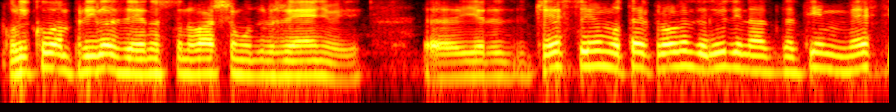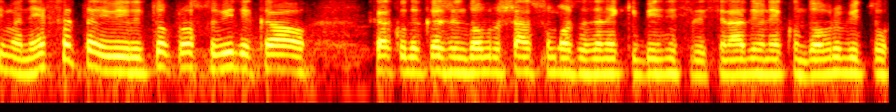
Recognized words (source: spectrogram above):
koliko vam prilaze jednostavno vašem udruženju i e, jer često imamo taj problem da ljudi na, na tim mestima ne shvataju ili to prosto vide kao kako da kažem, dobru šansu možda za neki biznis ili se nadaju nekom dobrobitu,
